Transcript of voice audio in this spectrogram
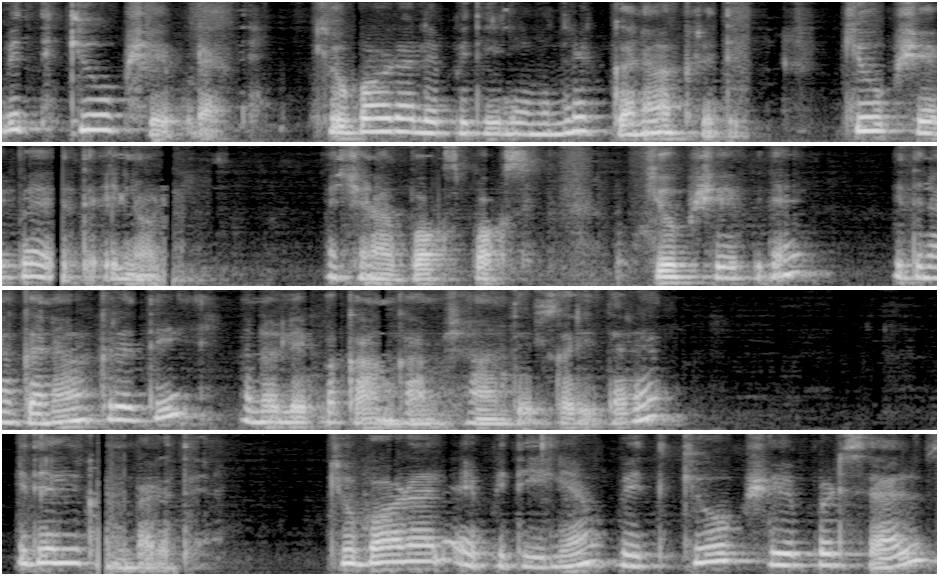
with cube shape ಇರುತ್ತೆ. ಕ್ಯೂಬಾರ್ಡಲ್ ಎಪಿಥೀಲಿಯಂ ಅಂದರೆ ಘನಾಕೃತಿ. ಕ್ಯೂಬ್ ಶೇಪೇ ಇರುತ್ತೆ. ಇಲ್ಲಿ ನೋಡಿ. ಎಷ್ಟು ಚೆನ್ನಾಗಿ ಬಾಕ್ಸ್ ಬಾಕ್ಸ್ ಕ್ಯೂಬ್ ಶೇಪ್ ಇದೆ. ಇದನ್ನು ಘನಾಕೃತಿ ಅನುಲೇಪಕ ಅಂಗಾಂಶ ಅಂತೇಳಿ ಕರೀತಾರೆ. ಇದೆಲ್ಲಿ ಕಂಡುಬರುತ್ತೆ? Cuboidal epithelium with cube-shaped cells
